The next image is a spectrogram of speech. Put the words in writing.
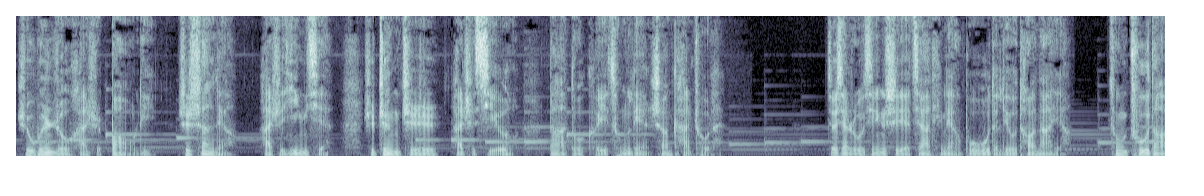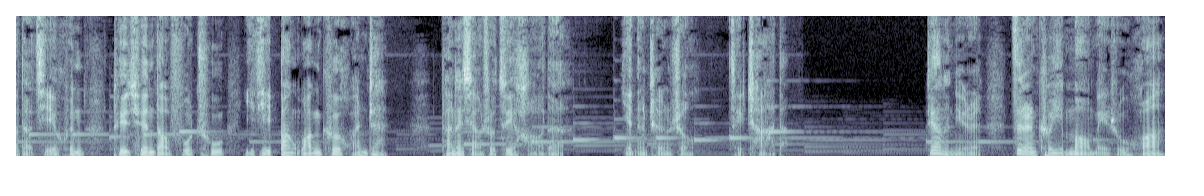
是温柔还是暴力，是善良还是阴险，是正直还是邪恶，大多可以从脸上看出来。就像如今事业家庭两不误的刘涛那样，从出道到结婚，退圈到复出，以及帮王珂还债，他能享受最好的。也能承受最差的。这样的女人自然可以貌美如花，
